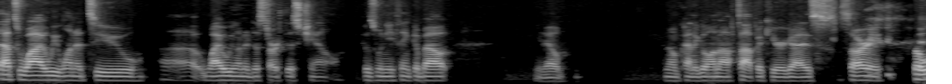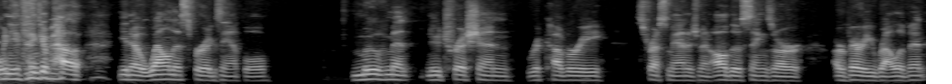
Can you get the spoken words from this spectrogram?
that's why we wanted to, uh, why we wanted to start this channel. Because when you think about, you know, and I'm kind of going off topic here, guys. Sorry. but when you think about, you know, wellness, for example, movement, nutrition, recovery, stress management, all those things are are very relevant.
